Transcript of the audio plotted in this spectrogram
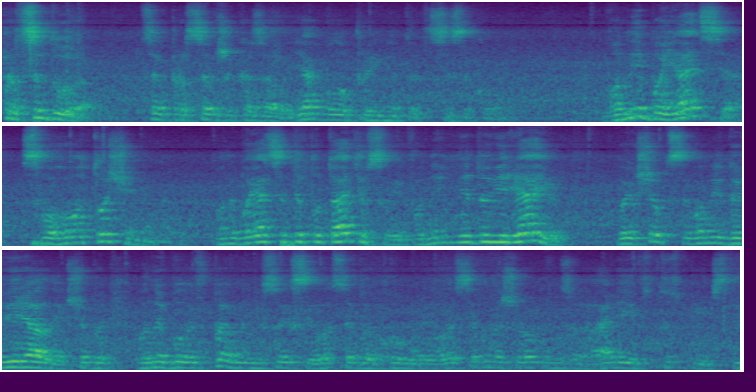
Процедура. Це про це вже казали. Як було прийнято ці закони? Вони бояться свого оточення. Вони бояться депутатів своїх, вони їм не довіряють. Бо якщо б вони довіряли, якщо б вони були впевнені в своїх силах, це б обговорювалося б на широкому загалі і в суспільстві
